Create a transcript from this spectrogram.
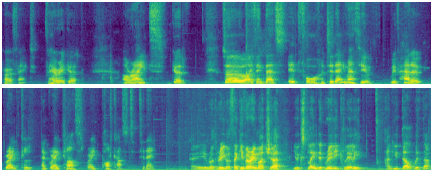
Perfect. Very good. All right. Good. So I think that's it for today, Matthew. We've had a great, a great class, great podcast today. Hey, Rodrigo, thank you very much. Uh, you explained it really clearly, and you dealt with that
